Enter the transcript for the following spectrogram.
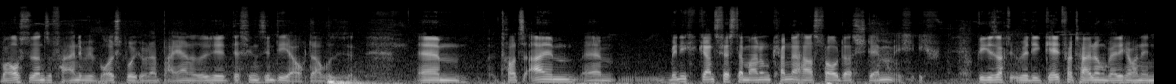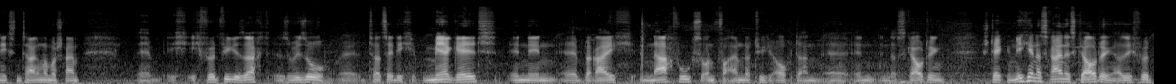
brauchst du dann so Vereine wie Wolfsburg oder Bayern. Also die, deswegen sind die ja auch da, wo sie sind. Ähm, trotz allem ähm, bin ich ganz fest der Meinung, kann der HSV das stemmen. Ich, ich, wie gesagt, über die Geldverteilung werde ich auch in den nächsten Tagen nochmal schreiben. Ähm, ich, ich würde, wie gesagt, sowieso äh, tatsächlich mehr Geld in den äh, Bereich Nachwuchs und vor allem natürlich auch dann äh, in, in, das Scouting stecken. Nicht in das reine Scouting. Also ich würde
